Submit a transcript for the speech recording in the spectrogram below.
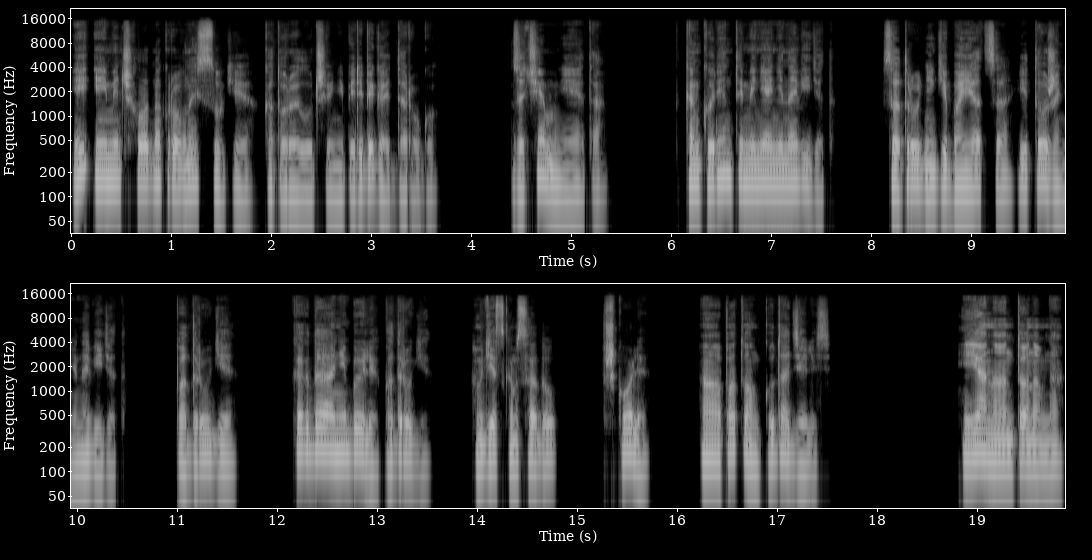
и имидж хладнокровной суки, которой лучше не перебегать дорогу. Зачем мне это? Конкуренты меня ненавидят. Сотрудники боятся и тоже ненавидят. Подруги. Когда они были, подруги? В детском саду? В школе? А потом куда делись? Яна Антоновна.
